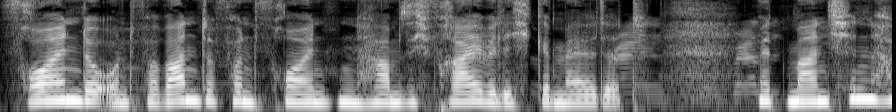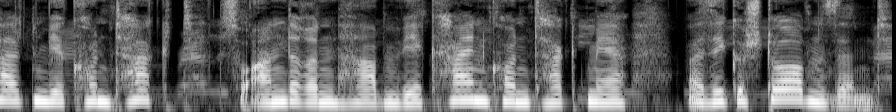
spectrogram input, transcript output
Freunde und Verwandte von Freunden haben sich freiwillig gemeldet. Mit manchen halten wir Kontakt, zu anderen haben wir keinen Kontakt mehr, weil sie gestorben sind.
